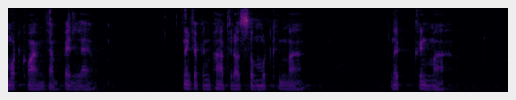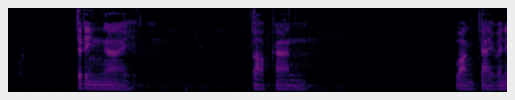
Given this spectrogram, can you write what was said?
หมดความจำเป็นแล้ว เนื่องจากเป็นภาพที่เราสมมุติขึ้นมา นึกขึ้นมา จะได้ง่าย ต่อการ วางใจไว้ใน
